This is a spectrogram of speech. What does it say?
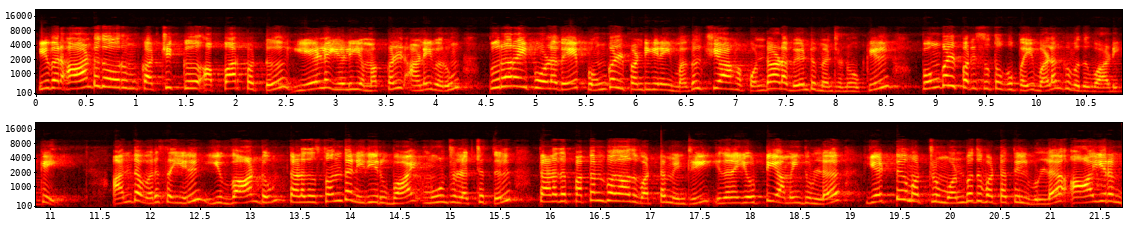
இவர் ஆண்டுதோறும் கட்சிக்கு அப்பாற்பட்டு ஏழை எளிய மக்கள் அனைவரும் பிறரைப் போலவே பொங்கல் பண்டிகையை மகிழ்ச்சியாக கொண்டாட வேண்டும் என்ற நோக்கில் பொங்கல் பரிசு தொகுப்பை வழங்குவது வாடிக்கை. அந்த வரிசையில் இவ்வாண்டும் தனது சொந்த நிதி ரூபாய் மூன்று லட்சத்தில் தனது பத்தொன்பதாவது வட்டமின்றி இதனையொட்டி அமைந்துள்ள எட்டு மற்றும் ஒன்பது வட்டத்தில் உள்ள ஆயிரம்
